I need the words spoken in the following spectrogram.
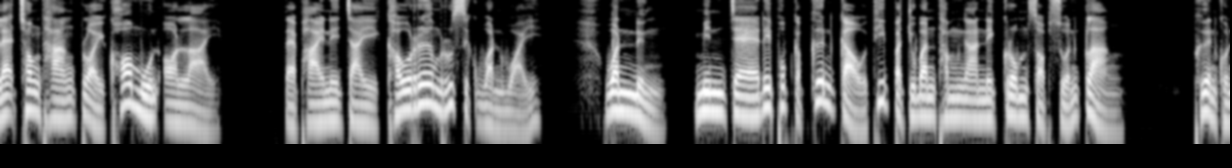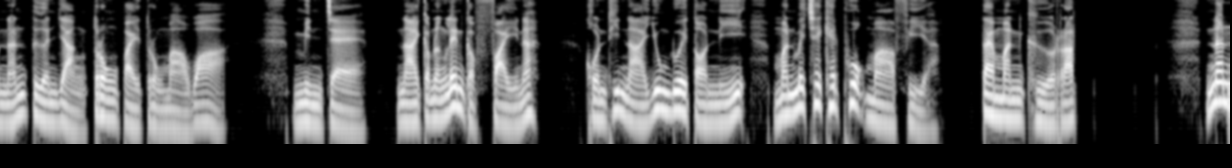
และช่องทางปล่อยข้อมูลออนไลน์ แต่ภายในใจเขาเริ่มรู้สึกหวั่นไหว วันหนึ่ง มินแจได้พบกับเพื่อนเก่าที่ปัจจุบันทำงานในกรมสอบสวนกลาง เพื่อนคนนั้นเตือนอย่างตรงไปตรงมาว่า มินแจ นายกำลังเล่นกับไฟนะ คนที่นายยุ่งด้วยตอนนี้ มันไม่ใช่แค่พวกมาเฟีย แต่มันคือรัฐ นั่น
